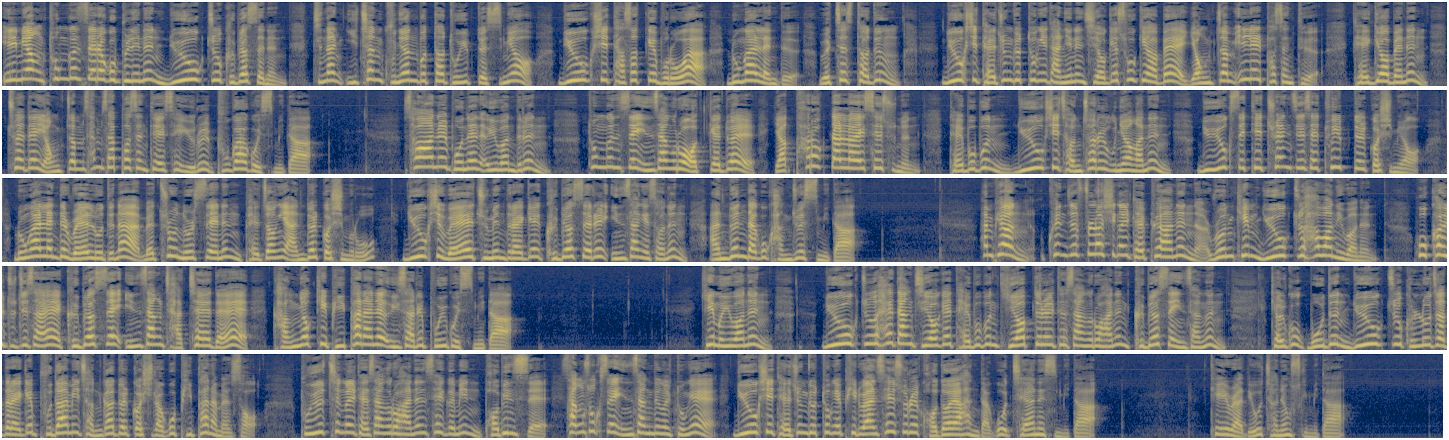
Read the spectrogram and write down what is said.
일명 통근세라고 불리는 뉴욕주 급여세는 지난 2009년부터 도입됐으며 뉴욕시 5개 보로와 롱아일랜드, 웨체스터 등 뉴욕시 대중교통이 다니는 지역의 소기업의 0.11%, 대기업에는 최대 0.34%의 세율을 부과하고 있습니다. 서한을 보낸 의원들은 통근세 인상으로 얻게 될 약 8억 달러의 세수는 대부분 뉴욕시 전철을 운영하는 뉴욕시티 트랜짓에 투입될 것이며 롱아일랜드 레일로드나 메트로 노스에는 배정이 안 될 것이므로 뉴욕시 외의 주민들에게 급여세를 인상해서는 안 된다고 강조했습니다. 한편 퀸즈 플러싱을 대표하는 론킴 뉴욕주 하원 의원은 호컬 주지사의 급여세 인상 자체에 대해 강력히 비판하는 의사를 보이고 있습니다. 김 의원은 뉴욕주 해당 지역의 대부분 기업들을 대상으로 하는 급여세 인상은 결국 모든 뉴욕주 근로자들에게 부담이 전가될 것이라고 비판하면서 부유층을 대상으로 하는 세금인 법인세, 상속세 인상 등을 통해 뉴욕시 대중교통에 필요한 세수를 걷어야 한다고 제안했습니다. K라디오 전영숙입니다.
